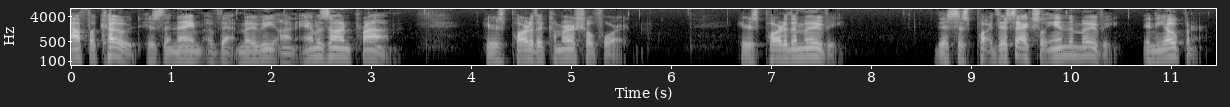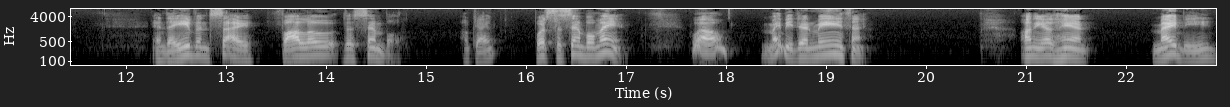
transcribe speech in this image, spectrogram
Alpha Code is the name of that movie on Amazon Prime. Here's part of the commercial for it. Here's part of the movie. This is part this actually in the movie, in the opener. And they even say follow the symbol. Okay? What's the symbol mean? Well, maybe it doesn't mean anything. On the other hand, maybe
